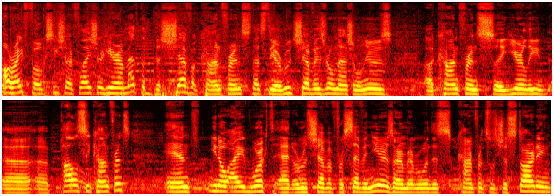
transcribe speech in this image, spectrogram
All right, folks, Yishai Fleisher here. I'm at the Besheva conference. That's the Arutz Sheva Israel National News uh, conference, a yearly uh, uh, policy conference. And, you know, I worked at Arutz Sheva for seven years. I remember when this conference was just starting.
